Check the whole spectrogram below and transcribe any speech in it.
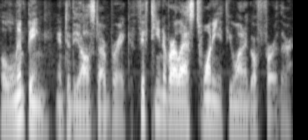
limping into the All Star break. 15 of our last 20, if you want to go further.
